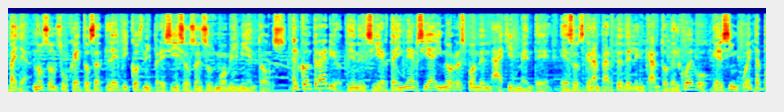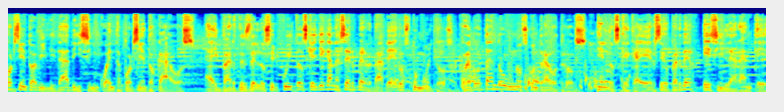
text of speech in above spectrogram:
Vaya, no son sujetos atléticos ni precisos en sus movimientos. Al contrario, tienen cierta inercia y no responden ágilmente. Eso es gran parte del encanto del juego, que es 50% habilidad y 50% caos. Hay partes de los circuitos que llegan a ser verdaderos tumultos, rebotando unos contra otros, en los que caerse o perder es hilarante.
